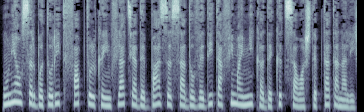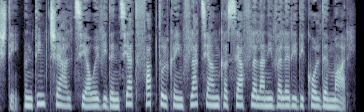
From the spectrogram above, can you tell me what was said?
Unii au sărbătorit faptul că inflația de bază s-a dovedit a fi mai mică decât s-au așteptat analiștii, în timp ce alții au evidențiat faptul că inflația încă se află la nivele ridicol de mari,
